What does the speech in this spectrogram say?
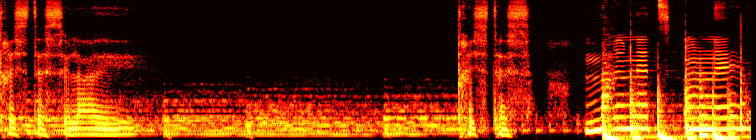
Tristesse est là et. Tristesse. Marionnette, on est.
